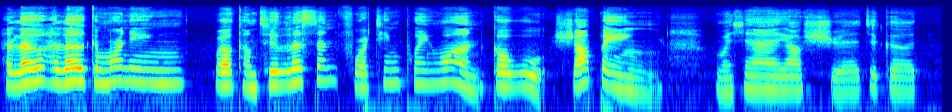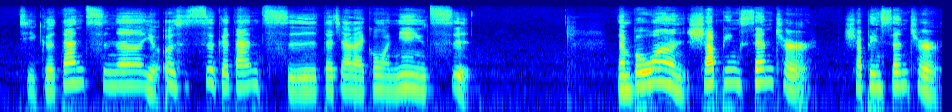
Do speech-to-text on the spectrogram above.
Hello, hello, good morning. Welcome to lesson fourteen point one 购物 shopping。我们现在要学这个几个单词呢？有二十四个单词，大家来跟我念一次。Number one, shopping center, shopping center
